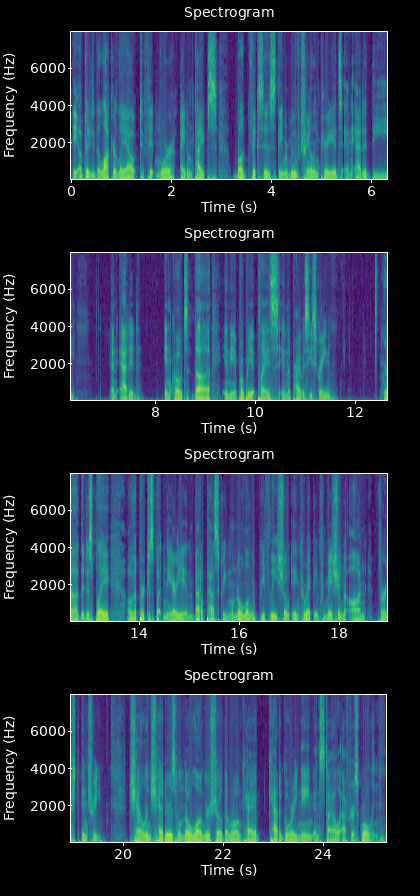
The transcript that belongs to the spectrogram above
they updated the locker layout to fit more item types. Bug fixes, they removed trailing periods and added the and added in quotes the in the appropriate place in the privacy screen. Uh, the display of the purchase button area in the battle pass screen will no longer briefly show incorrect information on first entry. Challenge headers will no longer show the wrong category name and style after scrolling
